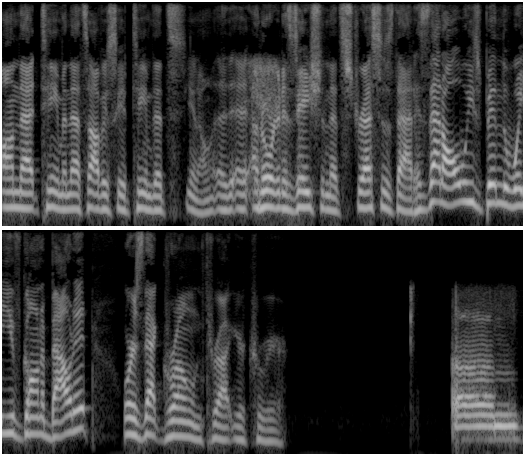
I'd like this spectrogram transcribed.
on that team, and that's obviously a team that's you know a, a- an organization that stresses that. Has that always been the way you've gone about it, or has that grown throughout your career? Um,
